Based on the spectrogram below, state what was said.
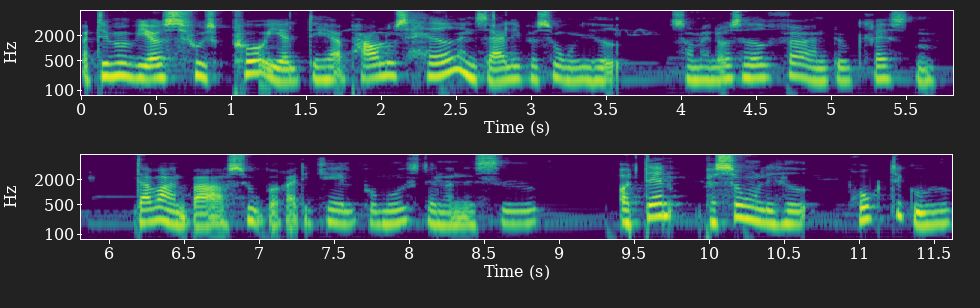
Og det må vi også huske på i alt det her. Paulus havde en særlig personlighed, som han også havde før han blev kristen. Der var han bare super radikal på modstandernes side. Og den personlighed brugte Gud,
